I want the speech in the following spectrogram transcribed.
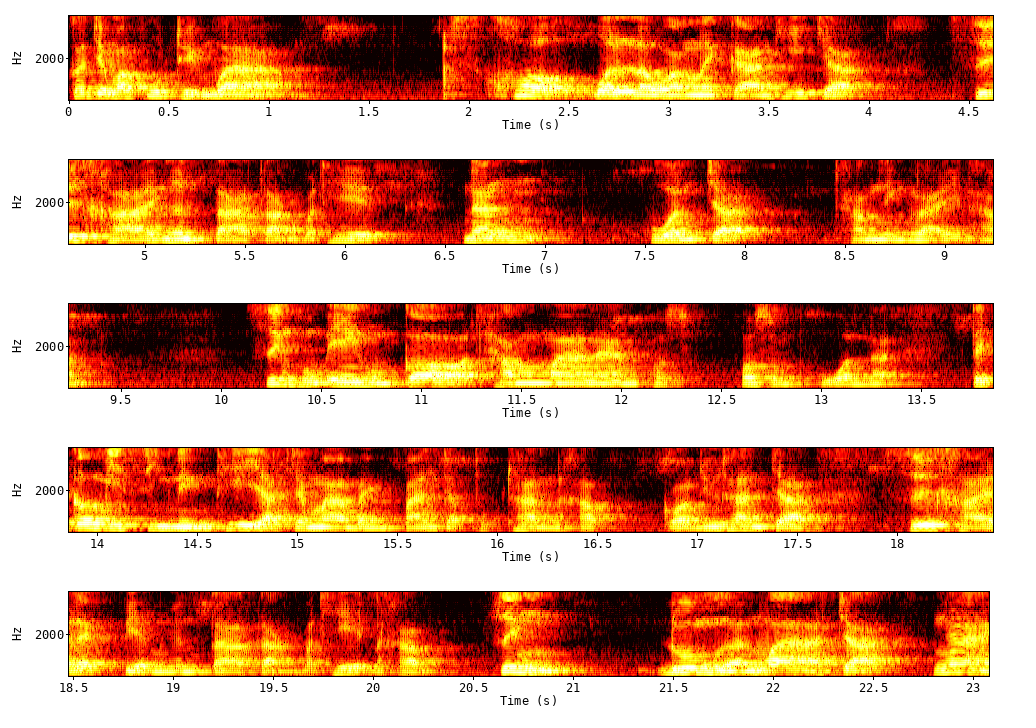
ก็จะมาพูดถึงว่าข้อควรระวังในการที่จะ ซื้อขายเงินตราต่างประเทศ นั้นควรจะทำอย่างไรนะครับ ซึ่งผมเองผมก็ทำมานานพอพอสมควรแล้ว แต่ก็มีสิ่งหนึ่งที่อยากจะมาแบ่งปันกับทุกท่านนะครับ ก่อนที่ท่านจะซื้อขายแลกเปลี่ยนเงินตราต่างประเทศนะครับ ซึ่งดูเหมือนว่าจะง่าย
